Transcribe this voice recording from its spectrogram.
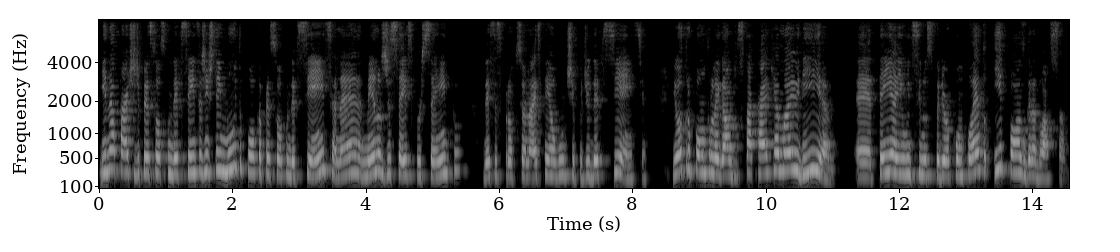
E na parte de pessoas com deficiência, a gente tem muito pouca pessoa com deficiência, né? Menos de 6% desses profissionais tem algum tipo de deficiência. E outro ponto legal de destacar é que a maioria é, tem aí o ensino superior completo e pós-graduação.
